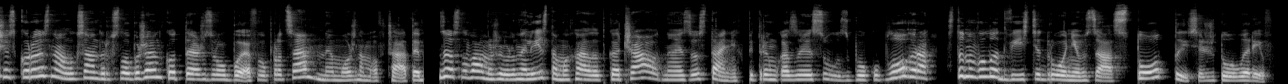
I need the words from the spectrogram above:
щось корисне Олександр Слобоженко теж зробив, і про це не можна мовчати. За словами журналіста Михайла Ткача, одна із останніх підтримка ЗСУ з боку блогера становила 200 дронів за 100 тисяч доларів.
